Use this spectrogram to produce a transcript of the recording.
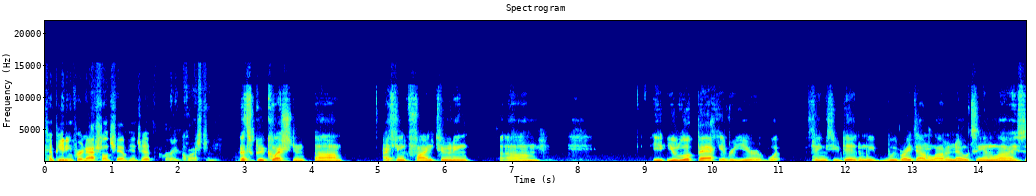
competing for a national championship? Great question. That's a good question. Um, I think fine tuning. Um, you, you look back every year of what things you did, and we we write down a lot of notes, analyze,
